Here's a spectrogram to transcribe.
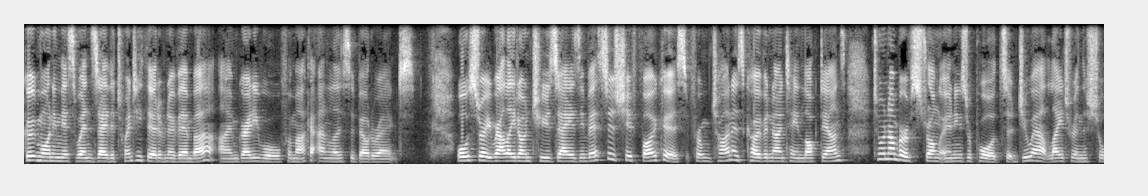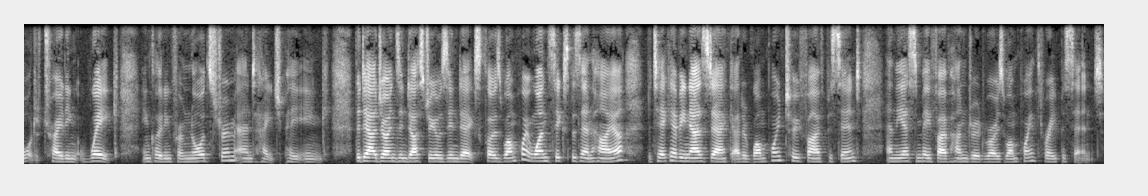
Good morning this Wednesday, the 23rd of November. I'm Grady Wulff for market analyst at Bell Direct. Wall Street rallied on Tuesday as investors shift focus from China's COVID 19 lockdowns to a number of strong earnings reports due out later in the short trading week, including from Nordstrom and HP Inc. The Dow Jones Industrials Index closed 1.16% higher, the tech heavy Nasdaq added 1.25%, and the S&P 500 rose 1.3%.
